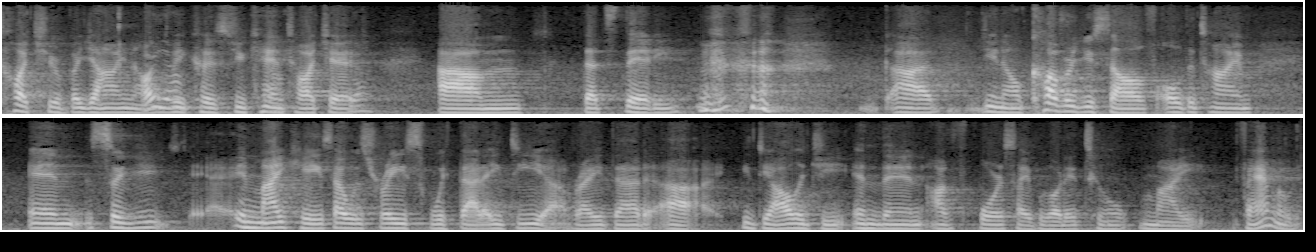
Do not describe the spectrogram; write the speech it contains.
touch your vagina oh, yeah. because you can't yeah. touch it. Yeah. Um, that's dirty. Mm-hmm. uh, you know, cover yourself all the time. And so, you, in my case, I was raised with that idea, right? That uh, ideology. And then, of course, I brought it to my family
